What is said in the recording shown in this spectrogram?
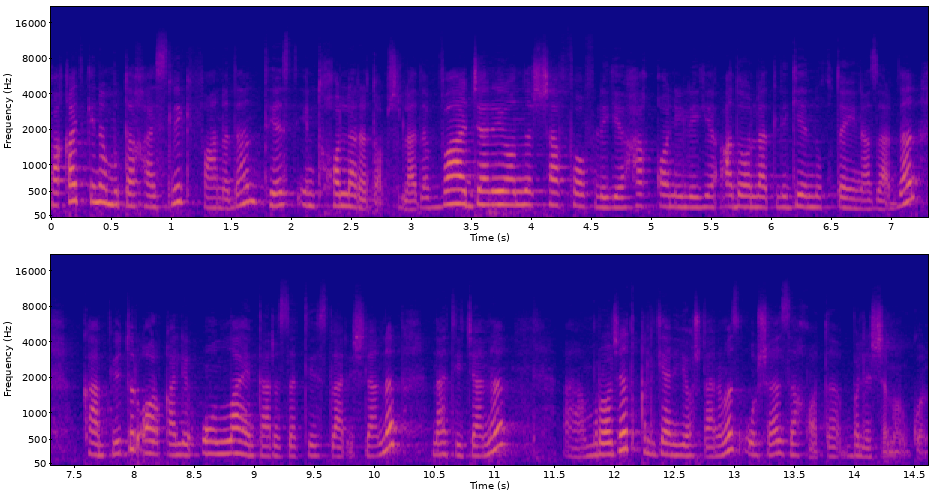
faqatgina mutaxassislik fanidan test imtihonlari topshiriladi va jarayonni shaffofligi haqqoniyligi adolatligi nuqtai nazaridan kompyuter orqali onlayn tarzda testlar ishlanib natijani murojaat qilgan yoshlarimiz o'sha zahoti bilishi mumkin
